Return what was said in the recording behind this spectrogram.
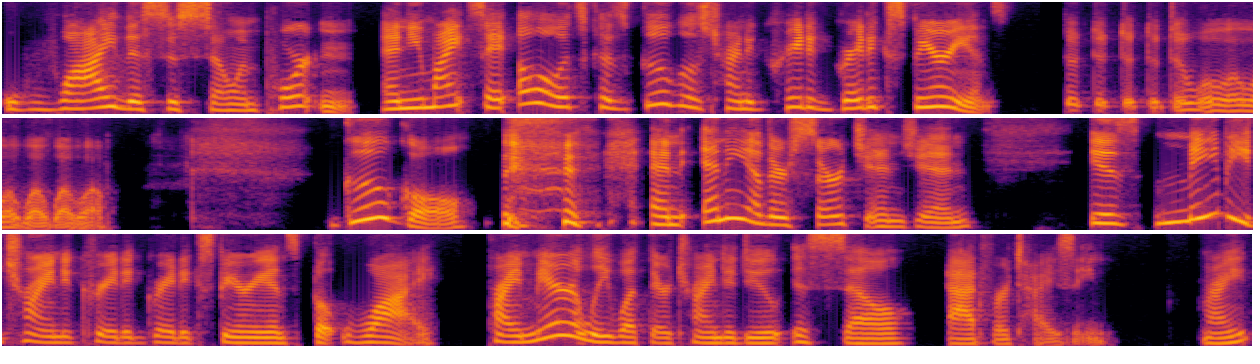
why this is so important. And you might say, oh, it's because Google is trying to create a great experience. Whoa, whoa, whoa, whoa, whoa, whoa. Google and any other search engine is maybe trying to create a great experience, but why? Primarily, what they're trying to do is sell advertising, right?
